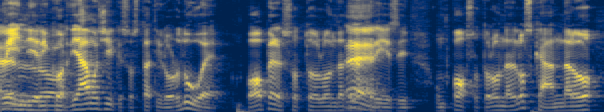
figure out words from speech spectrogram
Quindi ricordiamoci che sono stati loro due, un po' per sotto l'onda della Eh. crisi, un po' sotto l'onda dello scandalo,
